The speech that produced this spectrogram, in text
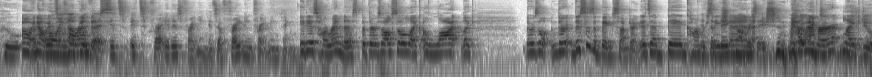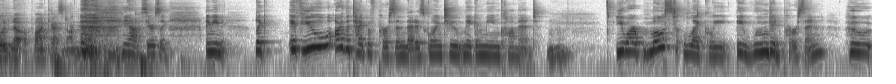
Who Oh, I know, it's growing with horrendous. it? It's it's fri- it is frightening. It's a frightening, frightening thing. it is horrendous but there's also like a lot like there's a there this is a big subject it's a big conversation It's a big conversation. However like do a, no, a podcast on that. yeah seriously i mean like if you are the type of person that is going to make a mean comment you are most likely a wounded person who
